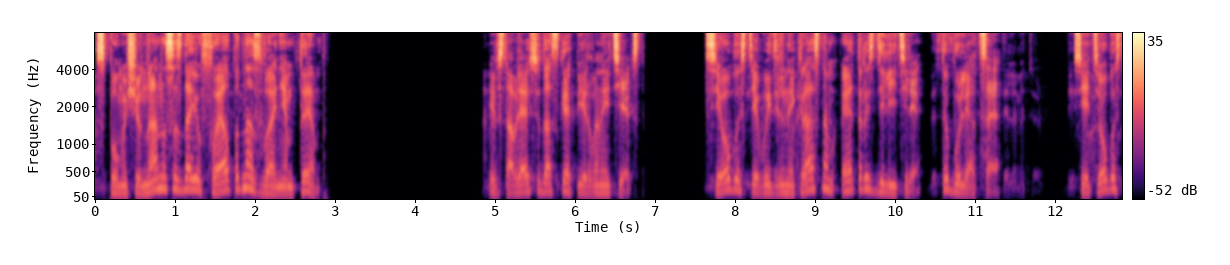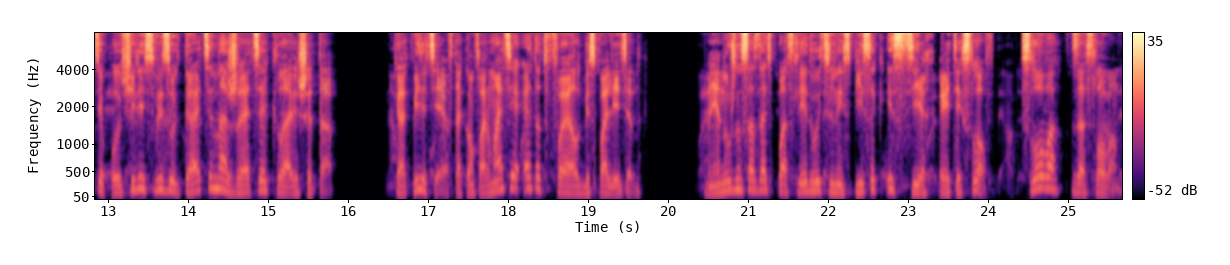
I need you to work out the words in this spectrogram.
с помощью Nano создаю файл под названием temp и вставляю сюда скопированный текст. Все области, выделенные красным, это разделители, табуляция. Все эти области получились в результате нажатия клавиши Tab. Как видите, в таком формате этот файл бесполезен. Мне нужно создать последовательный список из всех этих слов, слово за словом,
